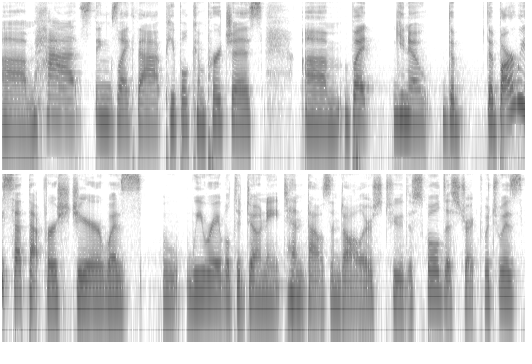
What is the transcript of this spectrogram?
Um, hats, things like that, people can purchase. Um, but you know, the the bar we set that first year was we were able to donate ten thousand dollars to the school district, which was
